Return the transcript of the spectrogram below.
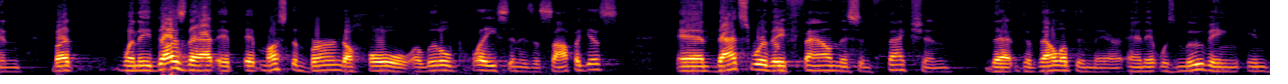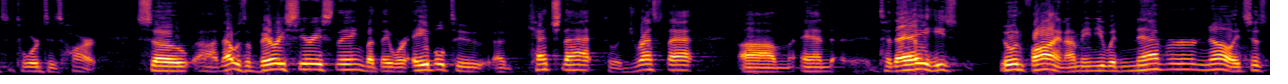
and, but when he does that, it, it must have burned a hole, a little place in his esophagus. And that's where they found this infection that developed in there, and it was moving into, towards his heart. So uh, that was a very serious thing, but they were able to uh, catch that, to address that. Um, and today he's doing fine. I mean, you would never know. It's just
